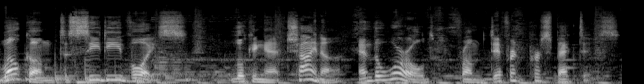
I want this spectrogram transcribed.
Welcome to CD Voice, looking at China and the world from different perspectives.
